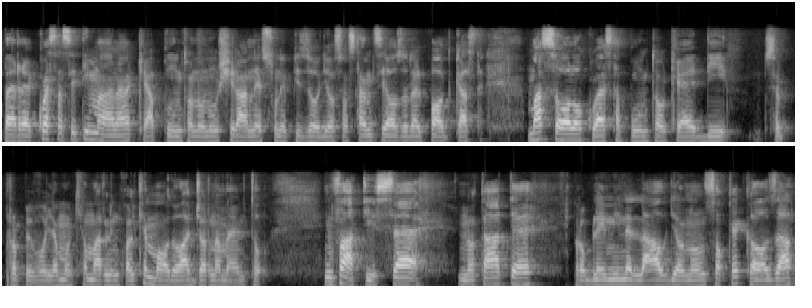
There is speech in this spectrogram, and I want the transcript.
per questa settimana che appunto non uscirà nessun episodio sostanzioso del podcast, ma solo questo appunto che è di, se proprio vogliamo chiamarlo in qualche modo, aggiornamento. Infatti se notate problemi nell'audio, non so che cosa,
